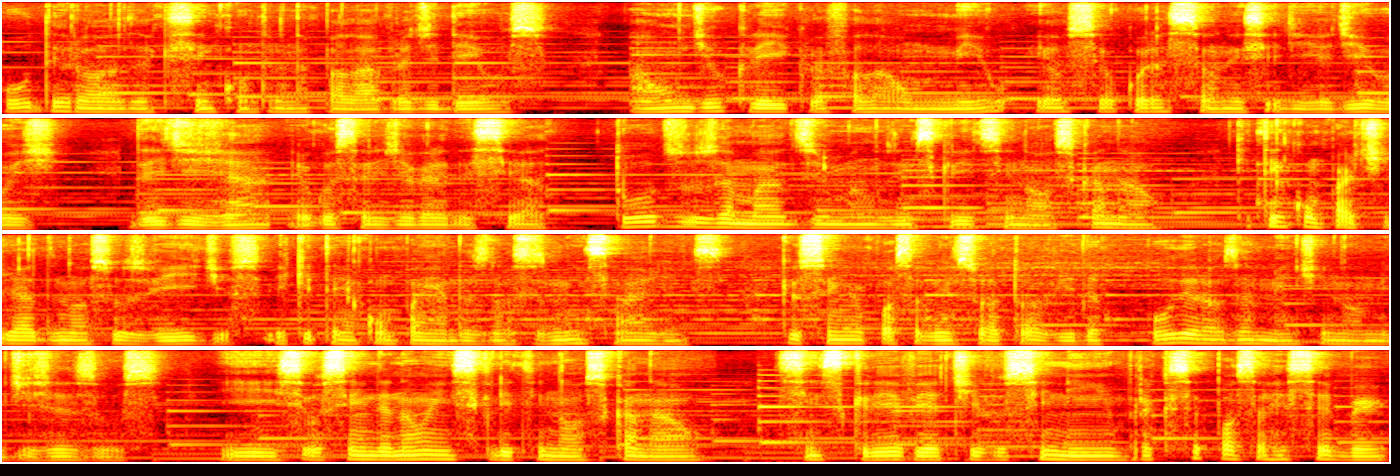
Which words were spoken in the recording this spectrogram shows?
poderosa que se encontra na Palavra de Deus, aonde eu creio que vai falar ao meu e ao seu coração nesse dia de hoje. Desde já, eu gostaria de agradecer a todos os amados irmãos inscritos em nosso canal, que têm compartilhado nossos vídeos e que têm acompanhado as nossas mensagens. Que o Senhor possa abençoar a tua vida poderosamente em nome de Jesus. E se você ainda não é inscrito em nosso canal, se inscreva e ative o sininho para que você possa receber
